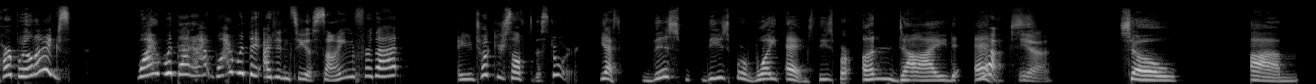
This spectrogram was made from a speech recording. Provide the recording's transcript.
hard boiled eggs? Why would that? Ha- why would they? I didn't see a sign for that." And you took yourself to the store. yes, this these were white eggs. These were undyed Yeah, eggs. Yeah. So, um,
